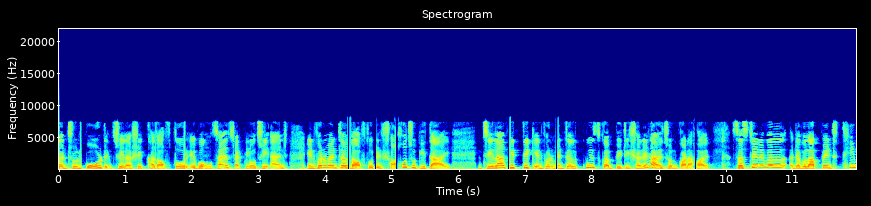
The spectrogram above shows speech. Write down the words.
control board, জেলা শিক্ষা দপ্তর এবং সায়েন্স টেকনোলজি অ্যান্ড এনভায়রনমেন্টাল দপ্তরের সহযোগিতায় জেলা ভিত্তিক এনভায়রনমেন্টাল কুইজ কম্পিটিশনের আয়োজন করা হয়। সাস্টেনেবল ডেভেলপমেন্ট থিম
